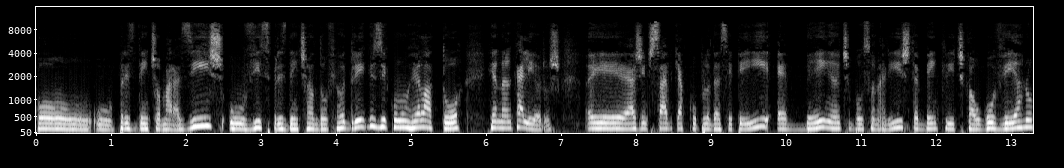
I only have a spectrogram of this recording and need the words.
com o presidente Omar Aziz, o vice-presidente Randolfo Rodrigues e com o relator Renan Calheiros. E a gente sabe que a cúpula da CPI é bem antibolsonarista, bem crítica ao governo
